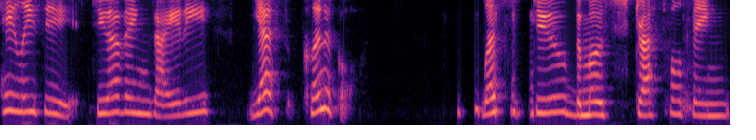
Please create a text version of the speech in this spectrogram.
Hey, Lacey, do you have anxiety? Yes, clinical. Let's do the most stressful thing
